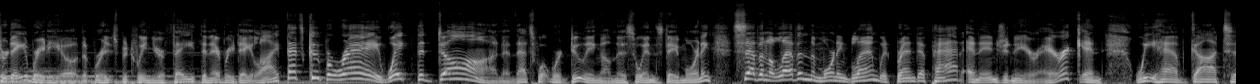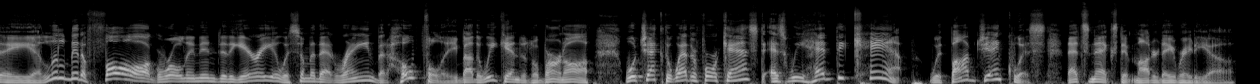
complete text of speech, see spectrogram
Mater Dei Radio, the bridge between your faith and everyday life. That's Cooper Ray, Wake the Dawn. And that's what we're doing on this Wednesday morning. 7 Eleven, the morning blend with Brenda, Pat, and engineer Eric. And we have got a, a little bit of fog rolling into the area with some of that rain, but hopefully by the weekend it'll burn off. We'll check the weather forecast as we head to camp with Bob Janquist. That's next at Mater Dei Radio.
